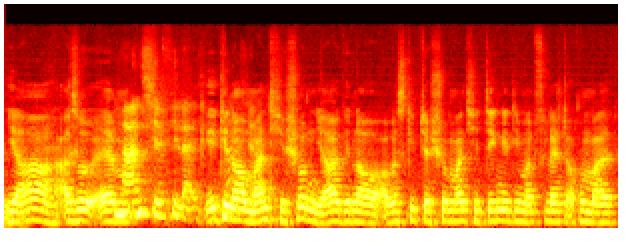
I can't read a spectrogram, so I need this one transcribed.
Ja, also ähm, manche vielleicht. Genau, manche. manche schon, ja, genau. Aber es gibt ja schon manche Dinge, die man vielleicht auch mal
